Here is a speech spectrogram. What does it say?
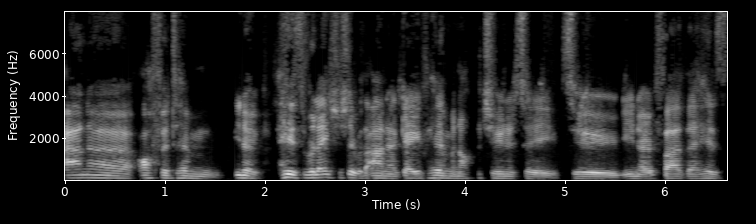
Anna offered him, you know, his relationship with Anna gave him an opportunity to, you know, further his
